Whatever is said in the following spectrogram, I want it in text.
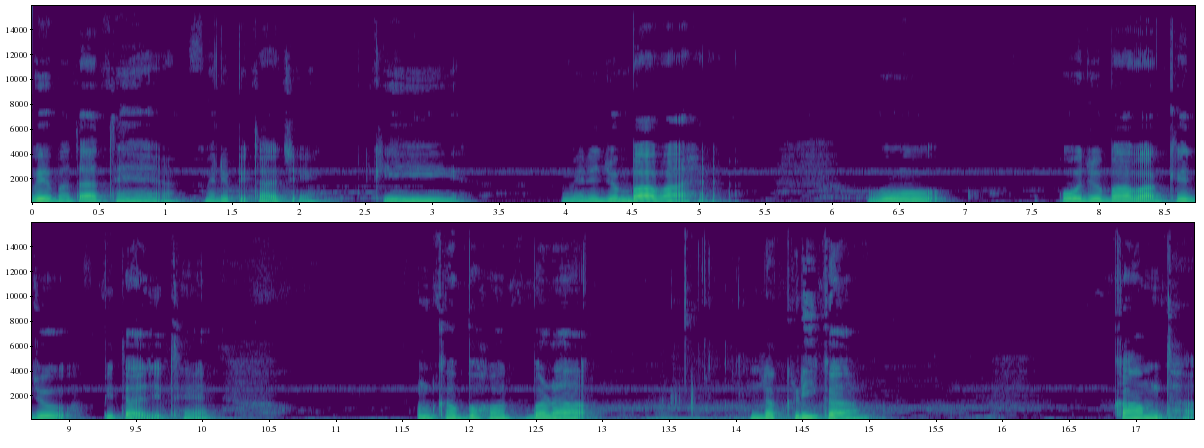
वे बताते हैं मेरे पिताजी कि मेरे जो बाबा हैं, वो वो जो बाबा के जो पिताजी थे। उनका बहुत बड़ा लकड़ी का काम था।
